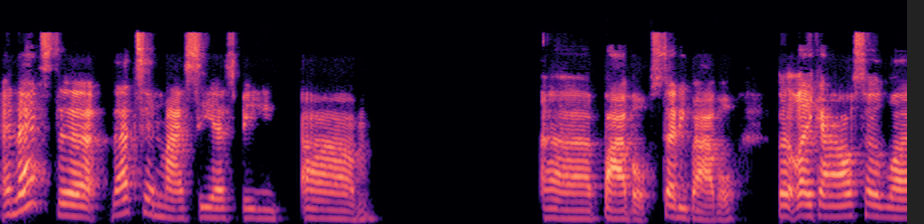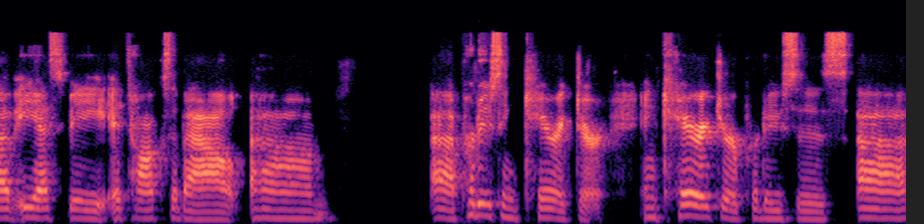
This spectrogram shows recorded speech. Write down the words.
And that's the that's in my CSB um uh Bible, study Bible. But like I also love ESV. It talks about um uh, producing character, and character produces uh,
